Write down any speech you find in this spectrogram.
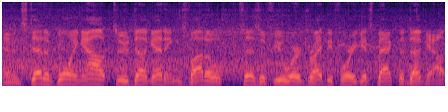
And instead of going out to Doug Eddings, Votto says a few words right before he gets back to the dugout.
